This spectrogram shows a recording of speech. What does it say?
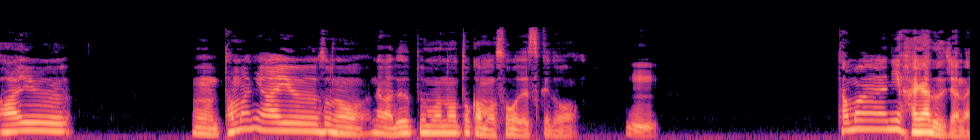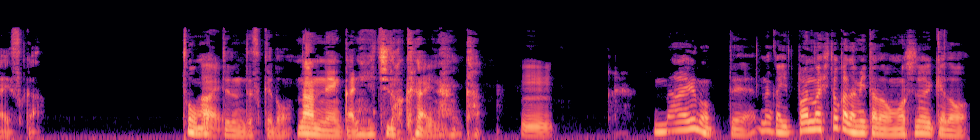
ああいう、うん、たまにああいう、その、なんかループものとかもそうですけど、うん。たまに流行るじゃないですか。と思ってるんですけど、何年かに一度くらいなんか。うん。ああいうのって、なんか一般の人から見たら面白いけど、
